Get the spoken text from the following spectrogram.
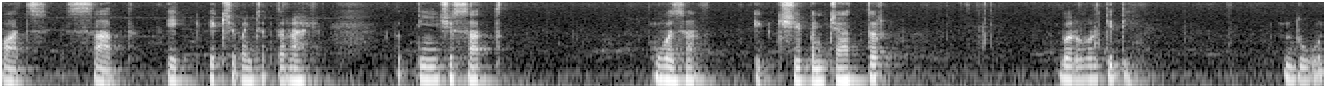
पाच सात एक एकशे पंच्याहत्तर राहिले. तर तीनशे सात वजा एकशे पंच्याहत्तर. बरोबर किती? दोन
